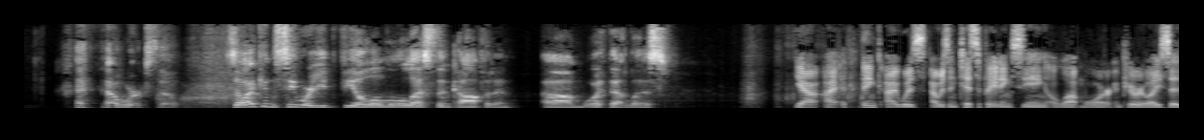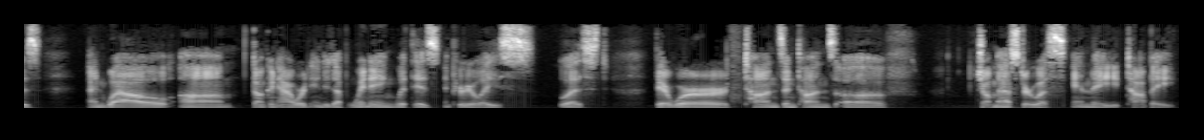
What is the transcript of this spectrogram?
that works though. So I can see where you'd feel a little less than confident um, with that list. Yeah, I think I was I was anticipating seeing a lot more Imperial Aces, and while um, Duncan Howard ended up winning with his Imperial Ace list, there were tons and tons of jump master lists in the top eight.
